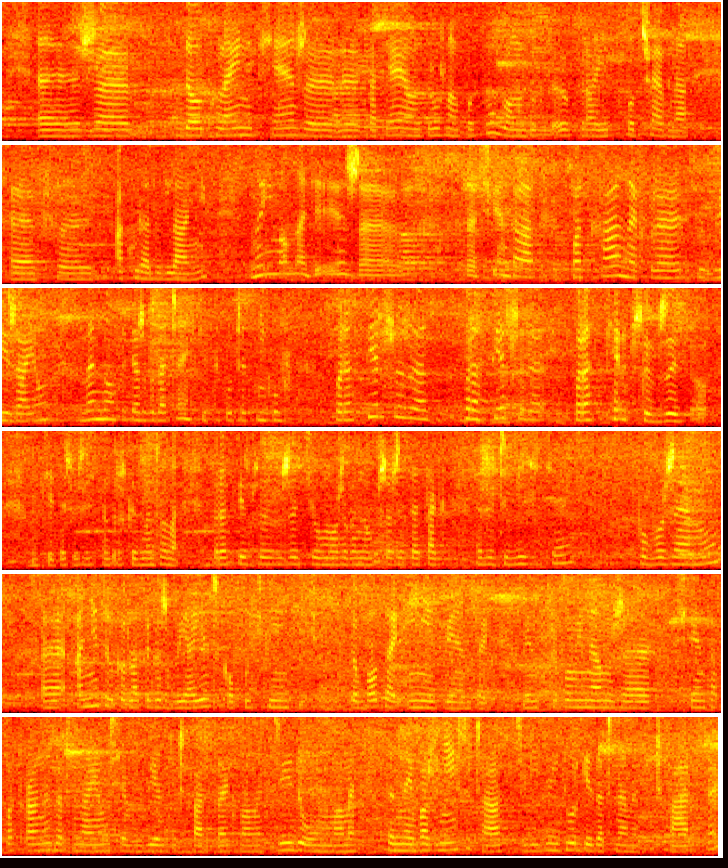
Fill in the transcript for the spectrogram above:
że do kolejnych księży trafiają z różną posługą, która jest potrzebna akurat dla nich. No i mam nadzieję, że te święta paschalne, które się zbliżają, będą chociażby dla części z tych uczestników po raz pierwszy raz, po raz pierwszy, po raz pierwszy w życiu, dzisiaj też już jestem troszkę zmęczona, po raz pierwszy w życiu może będą przeżyte tak rzeczywiście po Bożemu, a nie tylko dlatego, żeby jajeczko poświęcić w sobotę i nic więcej. Więc przypominam, że święta paschalne zaczynają się w Wielki Czwartek, mamy Triduum, mamy ten najważniejszy czas, czyli liturgię zaczynamy w czwartek,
